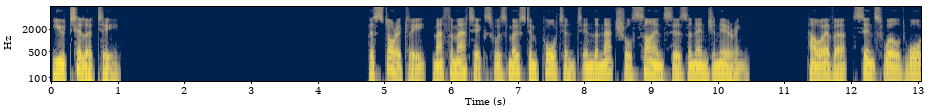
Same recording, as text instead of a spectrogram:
Utility Historically, mathematics was most important in the natural sciences and engineering. However, since World War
